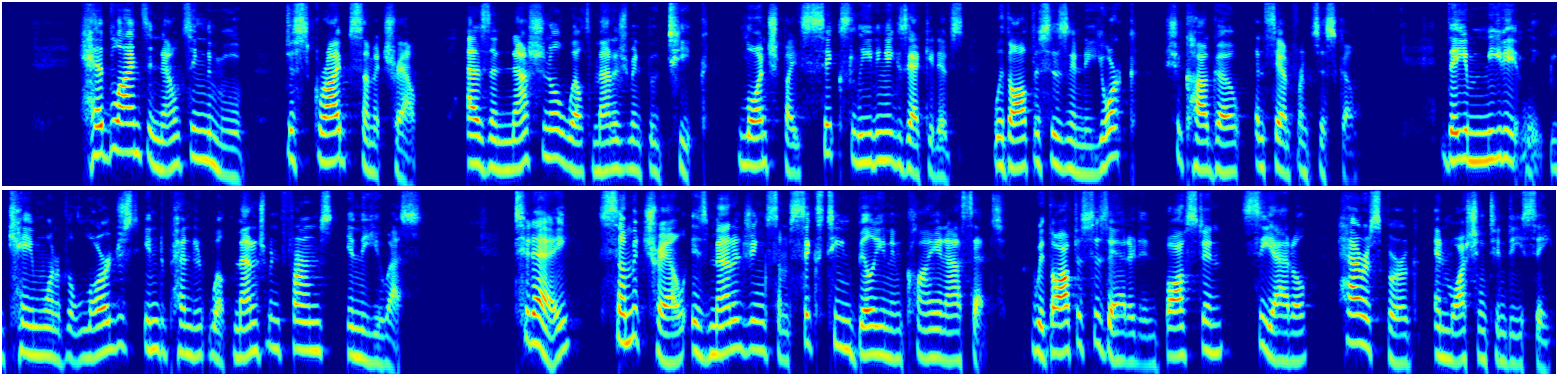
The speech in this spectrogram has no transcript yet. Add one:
Headlines announcing the move described Summit Trail as a national wealth management boutique launched by six leading executives with offices in New York, Chicago, and San Francisco. They immediately became one of the largest independent wealth management firms in the US. Today, Summit Trail is managing some 16 billion in client assets, with offices added in Boston, Seattle, Harrisburg, and Washington, D.C.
